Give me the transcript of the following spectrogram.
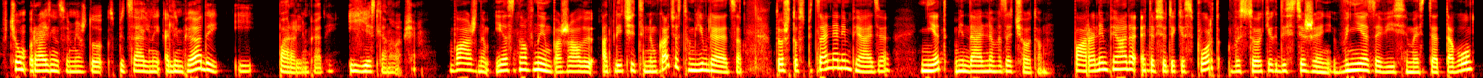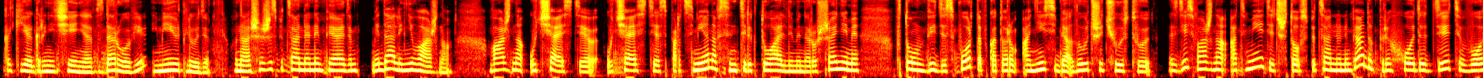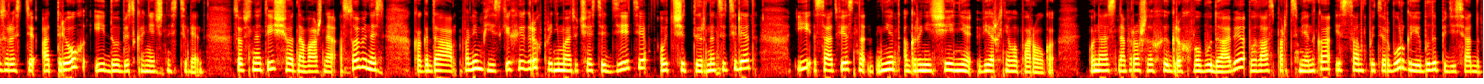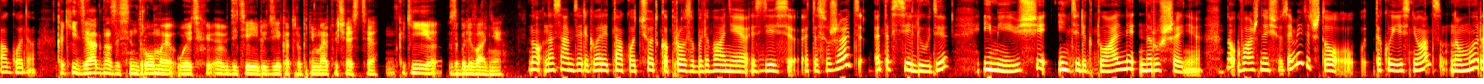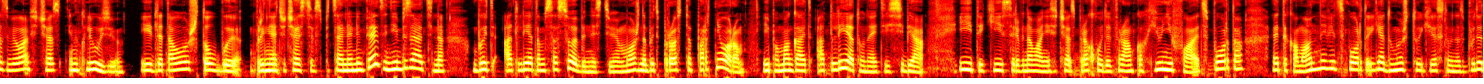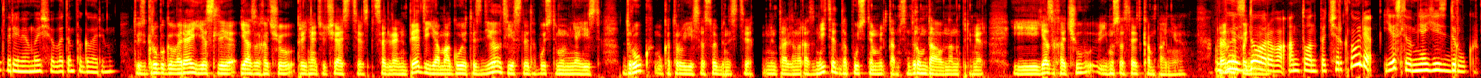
В чем разница между специальной олимпиадой и паралимпиадой? И есть ли она вообще? Важным и основным, пожалуй, отличительным качеством является то, что в специальной олимпиаде нет медального зачета. Паралимпиада — это все-таки спорт высоких достижений, вне зависимости от того, какие ограничения в здоровье имеют люди. В нашей же специальной Олимпиаде медали не важно. Важно участие, участие спортсменов с интеллектуальными нарушениями в том виде спорта, в котором они себя лучше чувствуют. Здесь важно отметить, что в специальную Олимпиаду приходят дети в возрасте от трех и до бесконечности лет. Собственно, это еще одна важная особенность, когда в Олимпийских играх принимают участие дети от 14 лет, и, соответственно, нет ограничения верхнего порога. У нас на прошлых играх в Абу-Даби была спортсменка из Санкт-Петербурга, ей было 52 года. Какие диагнозы, синдромы у этих э, детей и людей, которые принимают участие? Какие заболевания? Ну, на самом деле, говорить так вот четко про заболевание здесь это сужать, это все люди, имеющие интеллектуальные нарушения. Но важно еще заметить, что такой есть нюанс, но мы развиваем сейчас инклюзию. И для того, чтобы принять участие в специальной олимпиаде, не обязательно быть атлетом с особенностями, можно быть просто партнером и помогать атлету найти себя. И такие соревнования сейчас проходят в рамках Unified спорта. Это командный вид спорта. Я думаю, что если у нас будет время, мы еще об этом поговорим. То есть, грубо говоря, если я захочу принять участие в специальной олимпиаде, я могу это сделать, если, допустим, у меня есть друг, у которого есть особенности ментального развития, допустим, там синдром Дауна, например, и я захочу ему составить компанию. Правильно Вы здорово, Антон, подчеркнули, если у меня есть друг.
